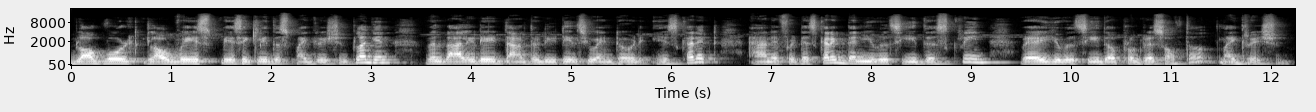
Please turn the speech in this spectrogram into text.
BlogVault Cloudways basically this migration plugin will validate that the details you entered is correct. And if it is correct then you will see the screen where you will see the progress of the migration.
